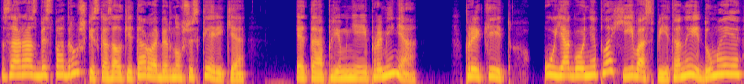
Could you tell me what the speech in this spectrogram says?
за раз без подружки», — сказал Китару, обернувшись к Эрике. «Это при мне и про меня. Прикид, у яго неплохие воспитаны и, думаю,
